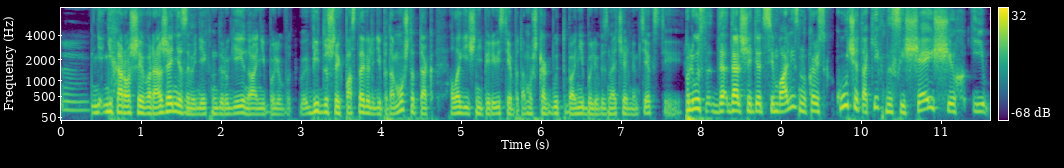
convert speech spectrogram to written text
Mm. Нехорошие выражения, заменить на другие, но они были вот... Видно, что их поставили не потому, что так логичнее перевести, а потому что как будто бы они были в изначальном тексте. Плюс дальше идет символизм, ну, есть куча таких насыщающих и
